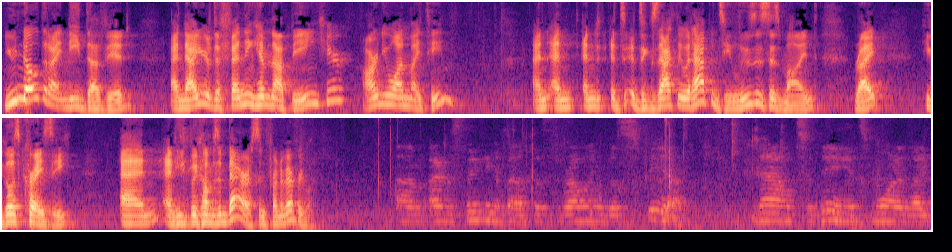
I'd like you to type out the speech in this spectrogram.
You know that I need David, and now you're defending him not being here? Aren't you on my team? And, and, and it's, it's exactly what happens. He loses his mind, right? He goes crazy, and, and he becomes embarrassed in front of everyone. Um, I was thinking about the throwing the spear. Now, to me, it's more like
